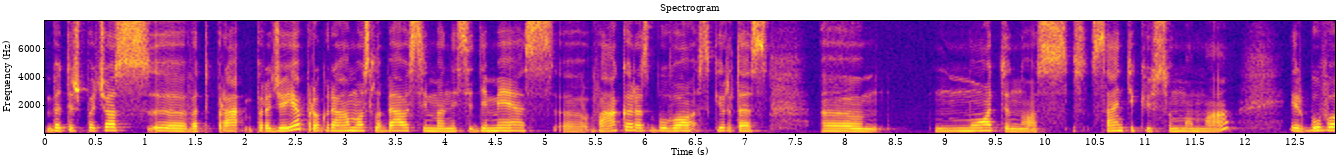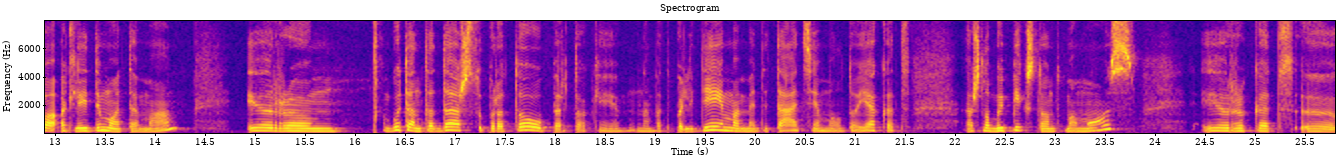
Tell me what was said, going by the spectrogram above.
bet iš pačios e, vat, pra, pradžioje programos labiausiai man įsidėmėjęs e, vakaras buvo skirtas motinos santykiui su mama ir buvo atleidimo tema. Ir um, būtent tada aš supratau per tokį, na, bet palidėjimą, meditaciją, maldoje, kad aš labai pykstu ant mamos ir kad uh,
